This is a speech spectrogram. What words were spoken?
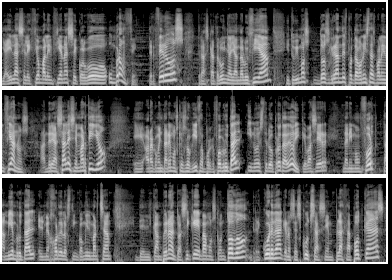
y ahí la selección valenciana se colgó un bronce terceros, tras Cataluña y Andalucía, y tuvimos dos grandes protagonistas valencianos, Andrea Sales en martillo eh, ahora comentaremos qué es lo que hizo porque fue brutal. Y nuestro prota de hoy, que va a ser Dani Monfort, también brutal, el mejor de los 5.000 marcha del campeonato. Así que vamos con todo. Recuerda que nos escuchas en Plaza Podcast.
